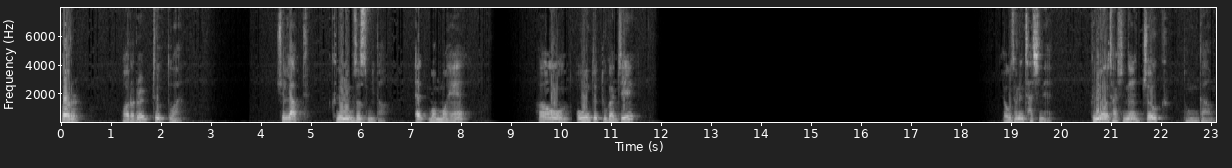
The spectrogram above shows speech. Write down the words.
butter. butter를 to 또한. She laughed. 그녀는 웃었습니다. at 뭐뭐에 her own. own 또두 가지. 여기서는 자신의 그녀 자신의 joke 농담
